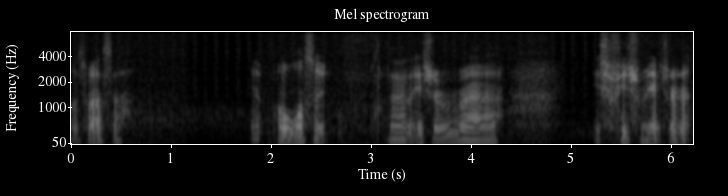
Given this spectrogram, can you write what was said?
Oh, it's faster. Yep, well, what's it? I got an extra, uh, extra fusion reactor in it.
